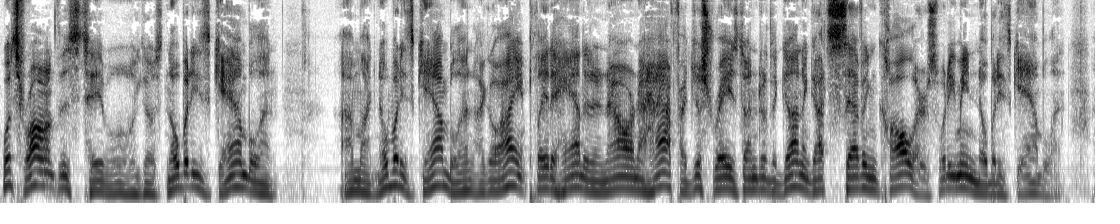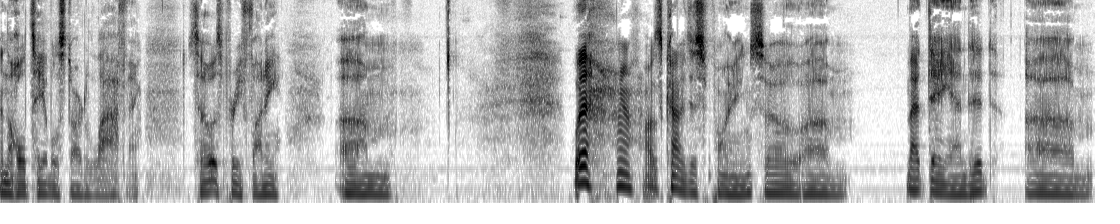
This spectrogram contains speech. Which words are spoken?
"What's wrong with this table?" He goes, "Nobody's gambling." I'm like, "Nobody's gambling." I go, "I ain't played a hand in an hour and a half. I just raised under the gun and got seven callers. What do you mean nobody's gambling?" And the whole table started laughing. So it was pretty funny. Um, well, yeah, I was kind of disappointing. So. Um, that day ended. Um,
